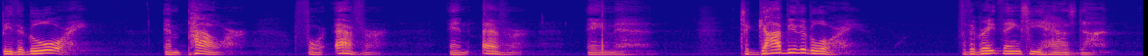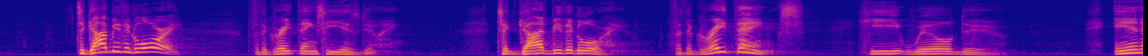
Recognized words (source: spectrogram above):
be the glory and power forever and ever. Amen. To God be the glory for the great things he has done. To God be the glory for the great things he is doing. To God be the glory for the great things he will do in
